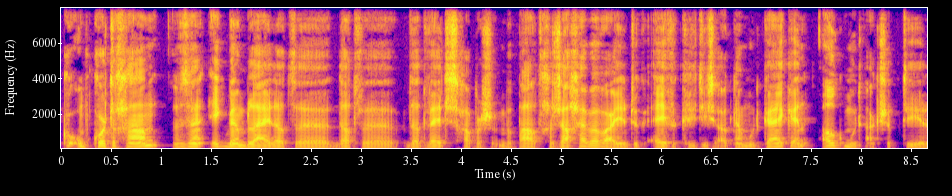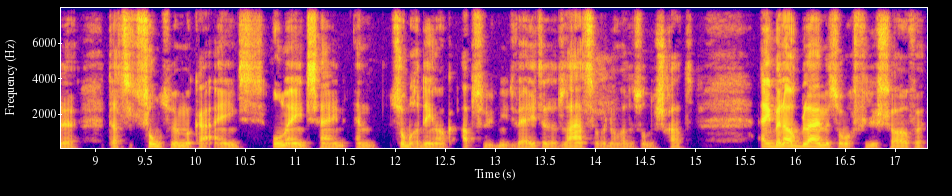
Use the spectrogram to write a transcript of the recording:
om kort te gaan, we zijn, ik ben blij dat, uh, dat, we, dat wetenschappers een bepaald gezag hebben, waar je natuurlijk even kritisch ook naar moet kijken en ook moet accepteren dat ze het soms met elkaar eens, oneens zijn en sommige dingen ook absoluut niet weten. Dat laatste wordt nog wel eens onderschat. En ik ben ook blij met sommige filosofen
